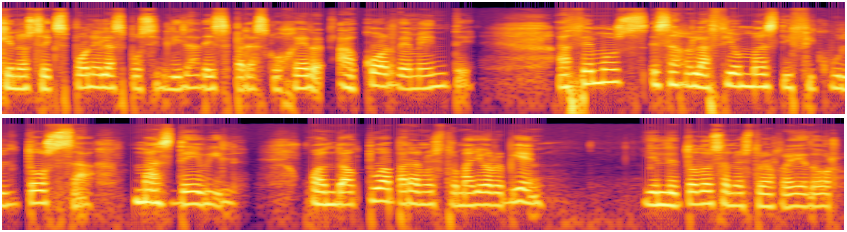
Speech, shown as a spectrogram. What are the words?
que nos expone las posibilidades para escoger acordemente, hacemos esa relación más dificultosa, más débil, cuando actúa para nuestro mayor bien y el de todos a nuestro alrededor.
